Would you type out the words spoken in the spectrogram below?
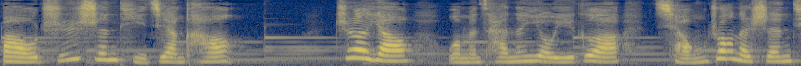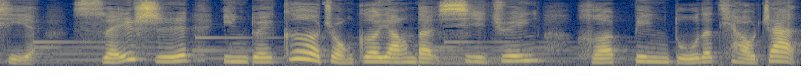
保持身体健康，这样我们才能有一个强壮的身体，随时应对各种各样的细菌和病毒的挑战。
